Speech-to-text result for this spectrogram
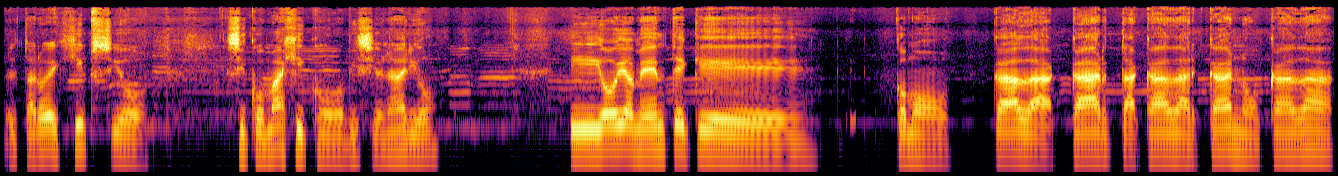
el tarot egipcio psicomágico, visionario, y obviamente que como cada carta, cada arcano, cada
